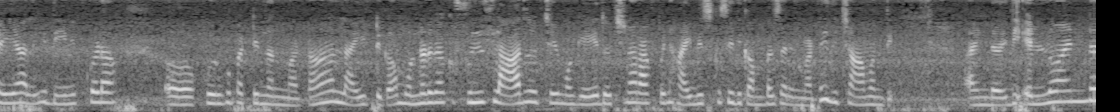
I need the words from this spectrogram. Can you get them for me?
చేయాలి. దీనికి కూడా పురుగు పట్టిందనమాట లైట్గా మొన్నటిదాకా ఫుల్ ఫ్లవర్స్ వచ్చాయి మాకు ఏది వచ్చినా రాకపోయినా హై బిస్కస్ ఇది కంపల్సరీ అనమాట ఇది చామంతి. అండ్ ఇది ఎల్లో అండ్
